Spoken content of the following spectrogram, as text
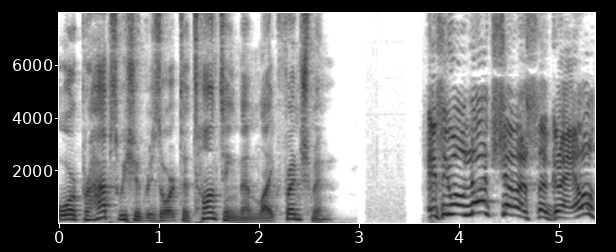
Or perhaps we should resort to taunting them like Frenchmen. If you will not show us the Grail,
